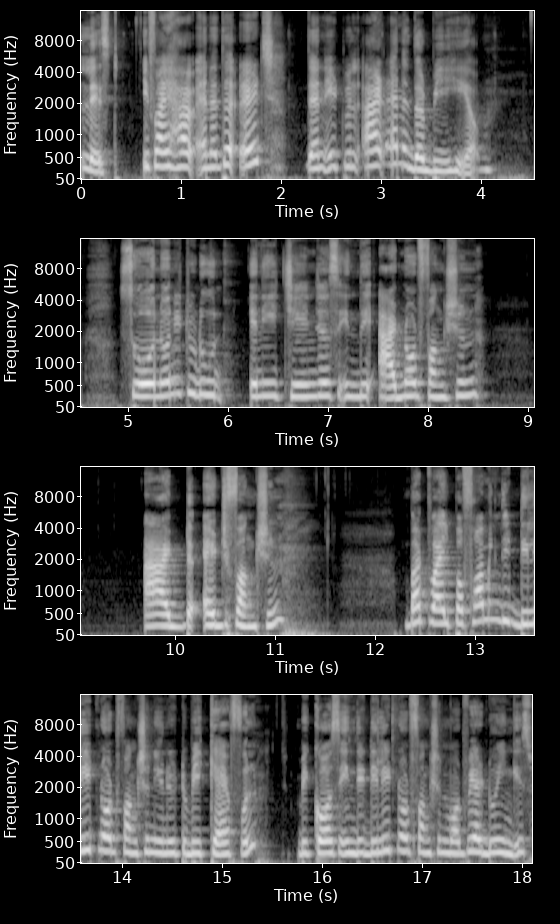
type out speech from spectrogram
list if I have another edge then it will add another b here. So no need to do any changes in the add node function add edge function. But while performing the delete node function you need to be careful because in the delete node function what we are doing is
